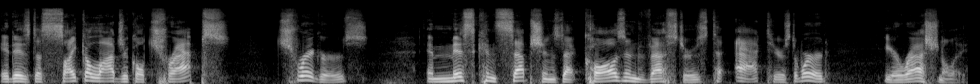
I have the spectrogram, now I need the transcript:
It is the psychological traps, triggers, and misconceptions that cause investors to act, here's the word, irrationally.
